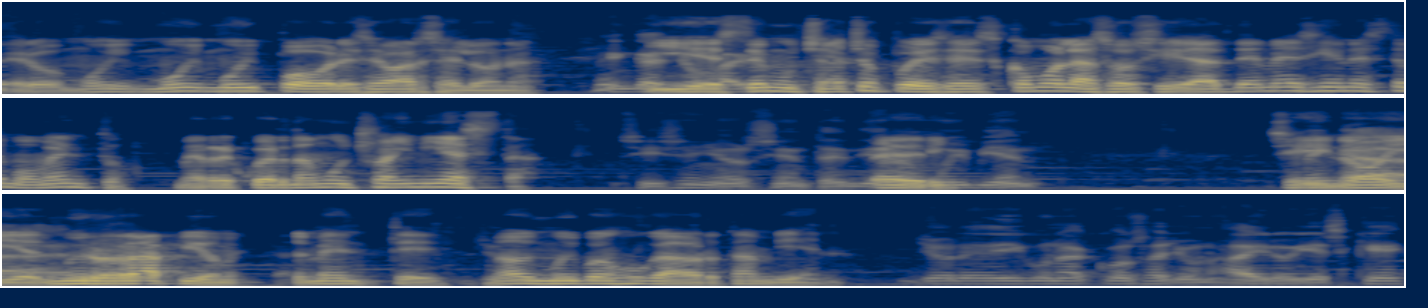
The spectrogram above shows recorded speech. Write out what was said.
pero muy, muy, muy pobre ese Barcelona. y este muchacho, pues es como la sociedad de Messi en este momento. Me recuerda mucho a Iniesta. Sí, señor, se entendieron muy bien. Sí, no, y es muy rápido mentalmente. no, es muy buen jugador también. Yo le digo una cosa, John Jairo, y es que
